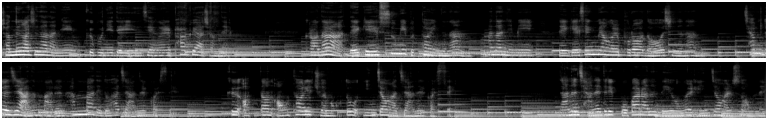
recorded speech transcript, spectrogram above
전능하신 하나님, 그분이 내 인생을 파괴하셨네. 그러나 내게 숨이 붙어 있는 한 하나님이 내게 생명을 불어 넣으시는 한 참되지 않은 말은 한마디도 하지 않을 걸세. 그 어떤 엉터리 죄목도 인정하지 않을 걸세. 나는 자네들이 고발하는 내용을 인정할 수 없네.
